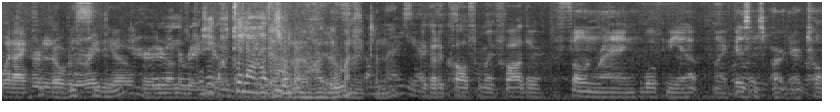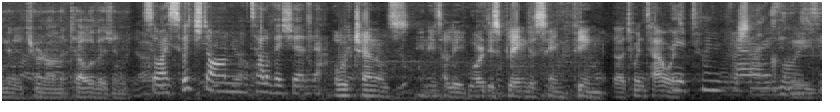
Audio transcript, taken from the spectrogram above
When I heard it over the radio, I Heard it on the J'ai radio. écouté la radio. I got a call from my father. The phone rang, woke me up. My business partner told me to turn on the television. So I switched on television. All channels in Italy were displaying the same thing. the Twin Towers. The Twin Towers.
